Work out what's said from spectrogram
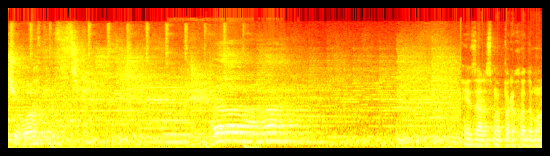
Чого? І зараз ми переходимо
